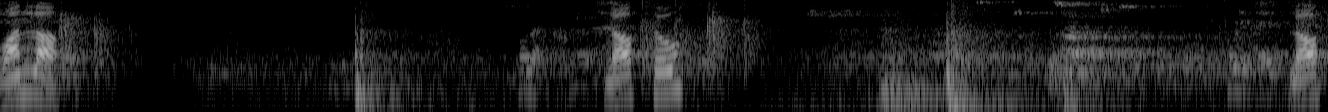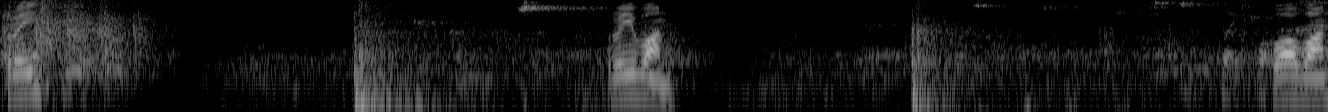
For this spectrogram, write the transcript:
One love. Love two. Love three. Three one. Four one.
